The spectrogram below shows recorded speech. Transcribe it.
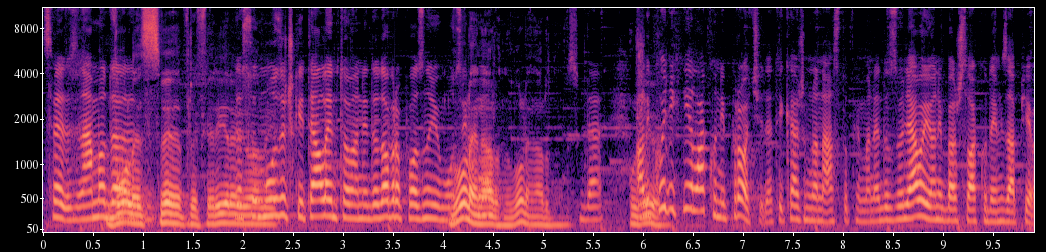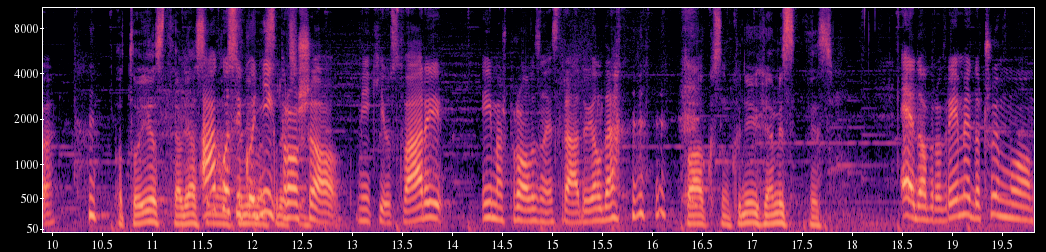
Sve znamo da, Vole sve, preferiraju. da su muzički talentovani, da dobro poznaju muziku. Vole narodnu, vole narodnu muziku. Da. Ali kod njih nije lako ni proći, da ti kažem, na nastupima. Ne dozvoljavaju oni baš svako da im zapjeva. Pa to jeste, ali ja sam Ako si kod njih prošao, Miki, u stvari, imaš prolaz na estradu, jel da? Pa ako sam kod njih, ja mislim, jesam. E, dobro, vrijeme je da čujemo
